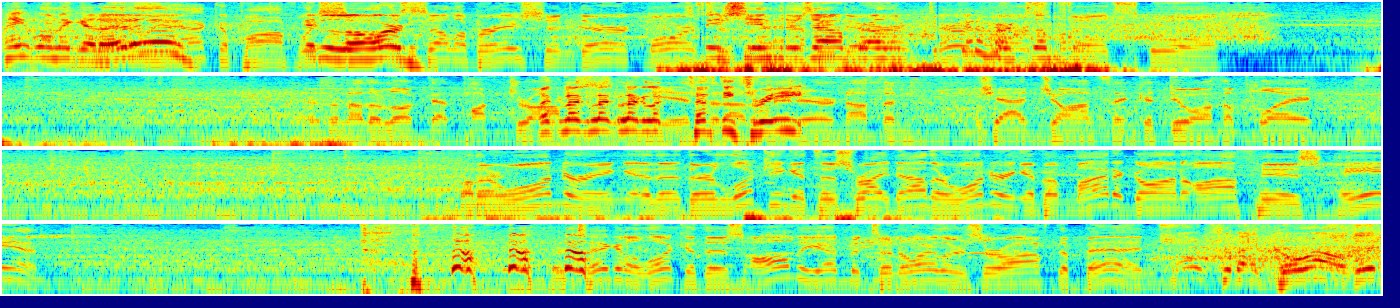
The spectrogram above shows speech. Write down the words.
Might want to get out of there. Yakupov. Good lord. the celebration. Derek Morris. Is yourself, brother. Derek Could hurt is someone. old school. There's another look. That puck drops. look, look, look, He look, hits it out of 53. midair. Nothing Chad Johnson could do on the play. Well, they're wondering, uh, they're- they're looking at this right now. They're wondering if it might have gone off his hand. they're taking a look at this. All the Edmonton Oilers are off the bench. Motion corrals it.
